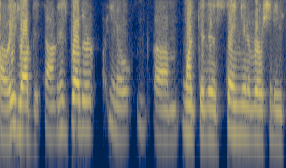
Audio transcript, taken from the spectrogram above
Oh, he loved it. Um, his brother, you know, um, went to the same university,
